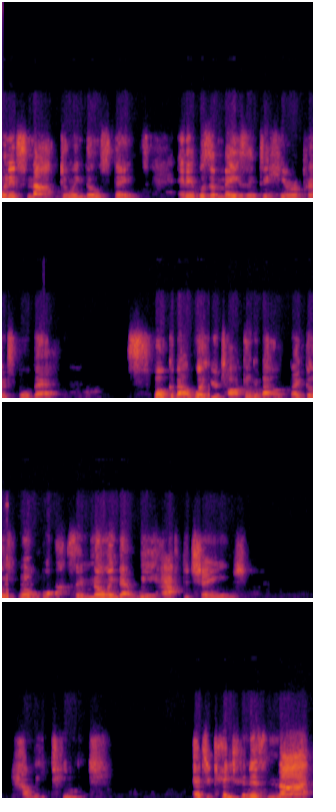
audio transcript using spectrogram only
when it's not doing those things. And it was amazing to hear a principal that spoke about what you're talking about, like those roadblocks, and knowing that we have to change how we teach. Education is not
